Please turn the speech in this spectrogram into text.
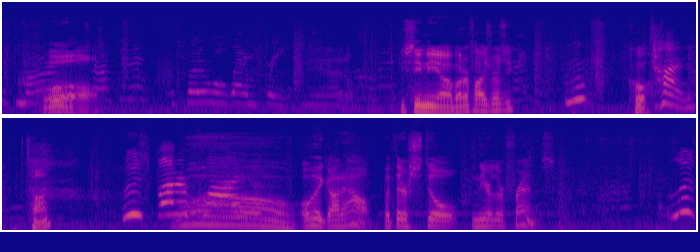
If mom Cool. stepped in it, the spider will let him free. You see any uh, butterflies, Rosie? Mhm. Cool. Ton. Tom? Loose butterfly. Oh, Oh, they got out, but they're still near their friends. Loose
